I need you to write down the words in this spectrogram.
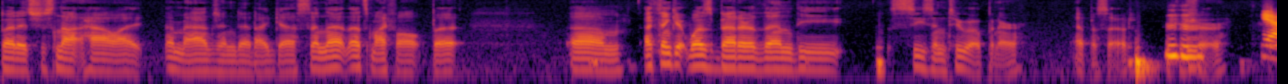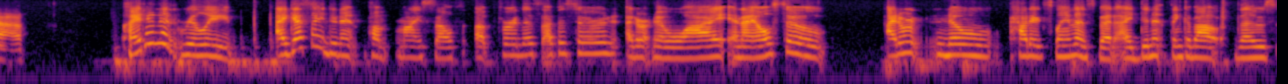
but it's just not how I imagined it, I guess. And that that's my fault, but um I think it was better than the season 2 opener episode, for Mhm. sure. Yeah. I didn't really. I guess I didn't pump myself up for this episode. I don't know why. And I also. I don't know how to explain this, but I didn't think about those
